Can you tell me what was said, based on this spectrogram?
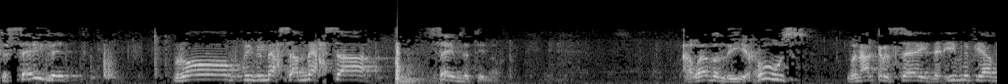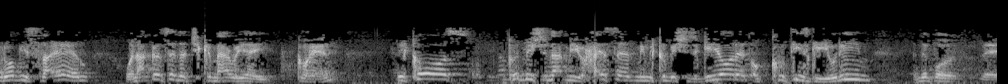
to save it. Robe, even mehsa mehsa, save the tino. However, the yehus, we're not going to say that even if you have robe Yisrael, we're not going to say that you can marry a kohen. because could be she's not miyuhesed, maybe could be she's a giyoret or kutis giyurim, and therefore they,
